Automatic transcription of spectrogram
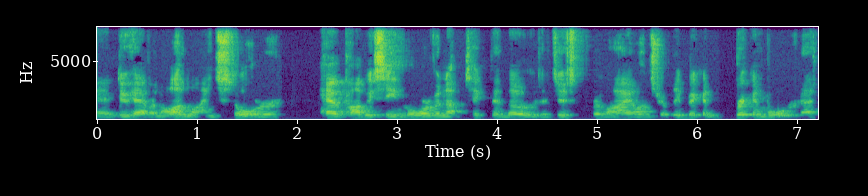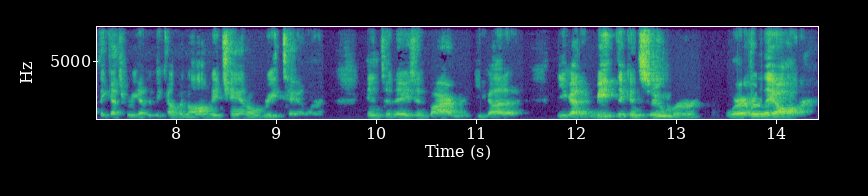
and do have an online store have probably seen more of an uptick than those that just rely on strictly brick and brick and mortar. I think that's where you have to become an omni-channel retailer in today's environment. You gotta you gotta meet the consumer wherever they are.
